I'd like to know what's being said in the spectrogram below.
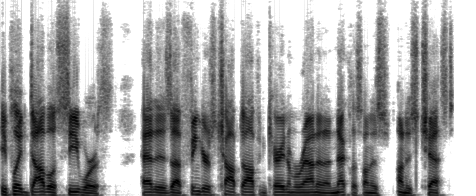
he played Davos Seaworth. Had his uh, fingers chopped off and carried him around in a necklace on his on his chest.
